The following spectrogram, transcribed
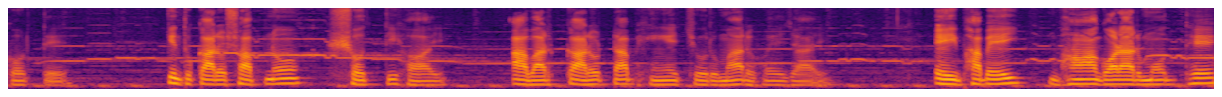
গড়তে। কিন্তু কারও স্বপ্ন সত্যি হয়, আবার কারোটা ভেঙে চুরমার হয়ে যায়। এইভাবেই ভাঙা গড়ার মধ্যে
